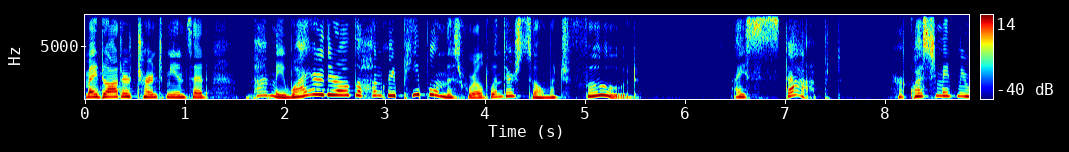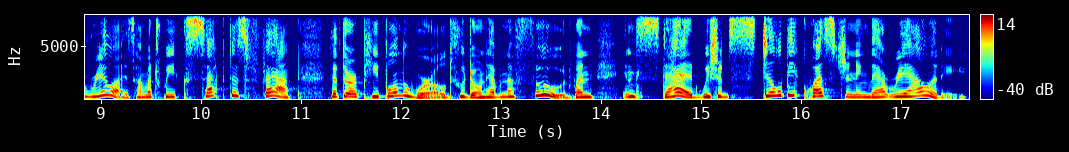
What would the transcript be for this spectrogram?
My daughter turned to me and said, Mommy, why are there all the hungry people in this world when there's so much food? I stopped. Her question made me realize how much we accept as fact that there are people in the world who don't have enough food, when instead we should still be questioning that reality.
